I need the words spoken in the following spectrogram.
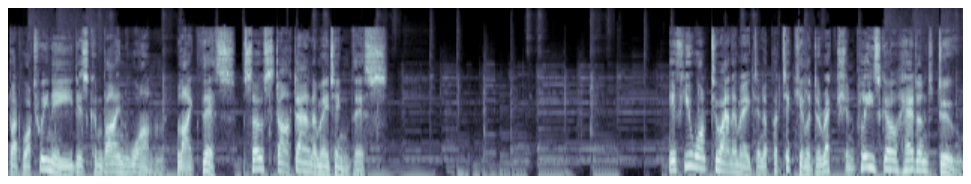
But what we need is combined one, like this. So start animating this. If you want to animate in a particular direction please go ahead and do.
